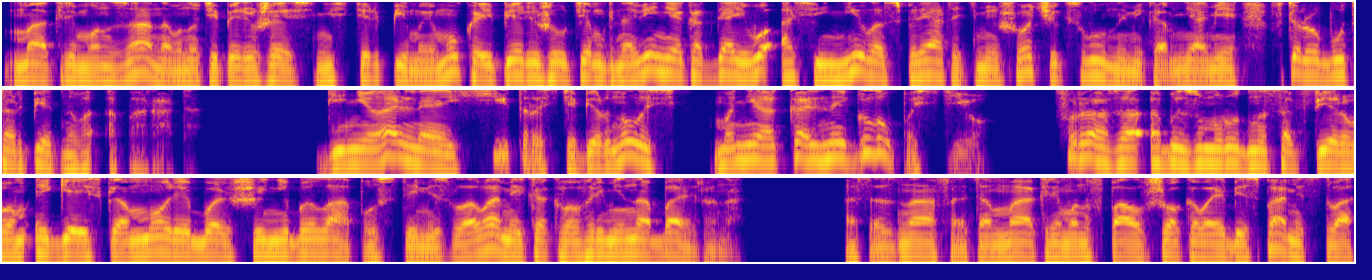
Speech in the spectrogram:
Макримон заново, но теперь уже с нестерпимой мукой, пережил те мгновения, когда его осенило спрятать мешочек с лунными камнями в трубу торпедного аппарата. Гениальная хитрость обернулась маниакальной глупостью. Фраза об изумрудно-сапфировом Эгейском море больше не была пустыми словами, как во времена Байрона. Осознав это, Макримон впал в шоковое беспамятство,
